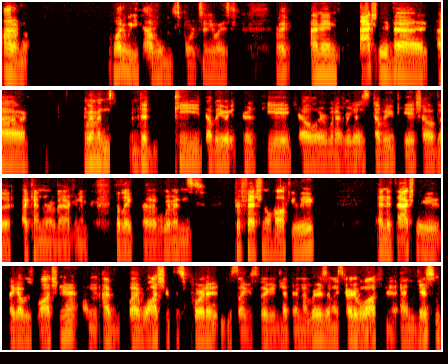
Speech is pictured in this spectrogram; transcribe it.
I don't know. Why do we have women's sports, anyways? Right? i mean actually the uh women's the PWH or PHL or whatever it is, WPHL, the I can't remember the acronym, but like the women's professional hockey league. And it's actually like I was watching it and I I watched it to support it and just like so I could get their numbers and I started watching it and there's some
